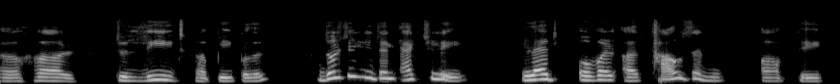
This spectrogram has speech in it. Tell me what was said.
uh, her to lead her people. Dorje Yuden actually led over a thousand of the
